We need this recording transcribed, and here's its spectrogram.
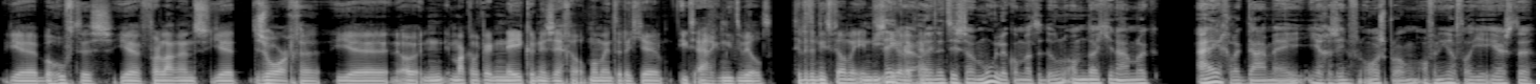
je behoeftes, je verlangens, je zorgen, je makkelijker nee kunnen zeggen op momenten dat je iets eigenlijk niet wilt. Zit het er niet veel meer in die Zeker, eerlijkheid? alleen het is zo moeilijk om dat te doen, omdat je namelijk eigenlijk daarmee je gezin van oorsprong, of in ieder geval je eerste,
